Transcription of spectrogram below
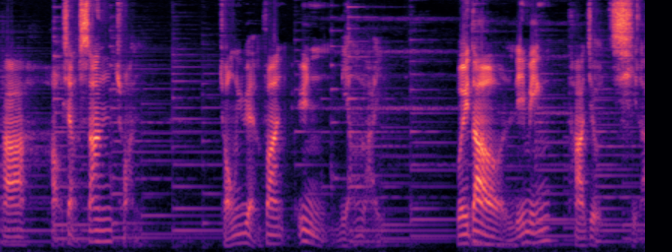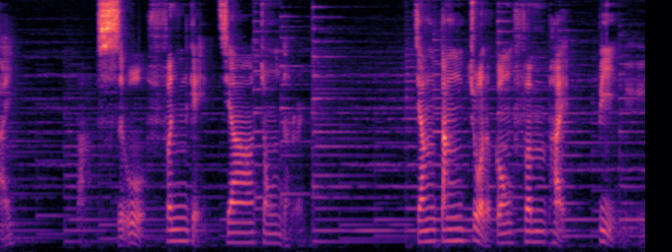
他好像山船，从远方运粮来。回到黎明，他就起来，把食物分给家中的人，将当做的工分派婢女。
